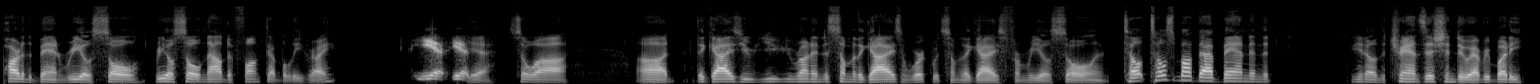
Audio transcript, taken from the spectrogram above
part of the band Rio Soul. Rio Soul now defunct, I believe, right? Yes, yes. Yeah. So uh, uh, the guys you, you you run into some of the guys and work with some of the guys from Rio Soul and tell tell us about that band and the you know the transition to everybody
